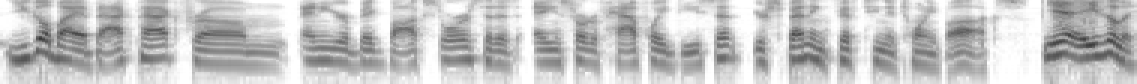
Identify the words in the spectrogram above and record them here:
You go buy a backpack from any of your big box stores that is any sort of halfway decent, you're spending 15 to 20 bucks. Yeah, easily,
